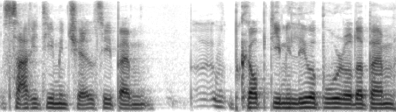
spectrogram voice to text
Sari-Team in Chelsea, beim Klopp-Team in Liverpool oder beim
